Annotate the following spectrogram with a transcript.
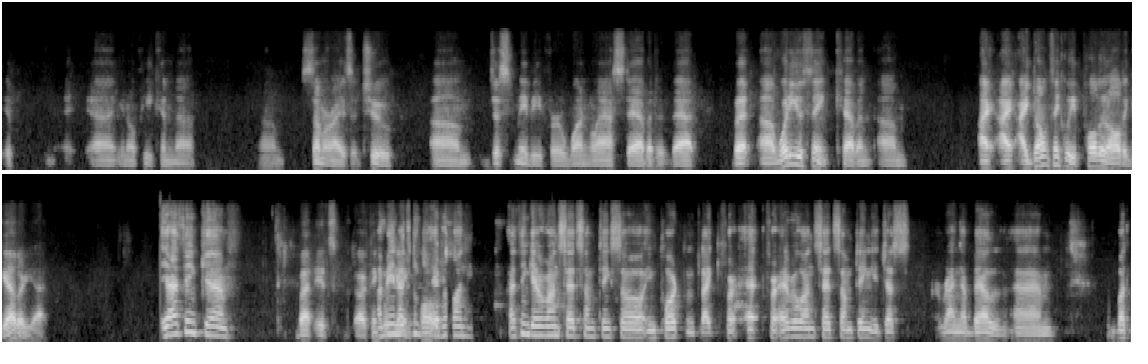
if uh, you know if he can uh, um, summarize it too, um, just maybe for one last stab at that. But uh, what do you think, Kevin? Um, I, I I don't think we pulled it all together yet, Yeah, I think. Um, but it's I think I we're mean, I think close. everyone. I think everyone said something so important. Like for for everyone said something, it just rang a bell. Um, but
